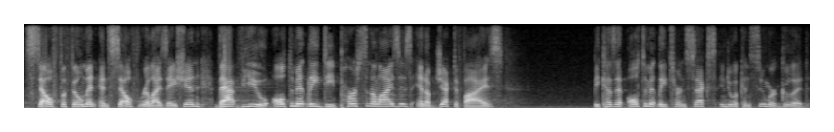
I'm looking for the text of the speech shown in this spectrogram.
self fulfillment and self realization, that view ultimately depersonalizes and objectifies because it ultimately turns sex into a consumer good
